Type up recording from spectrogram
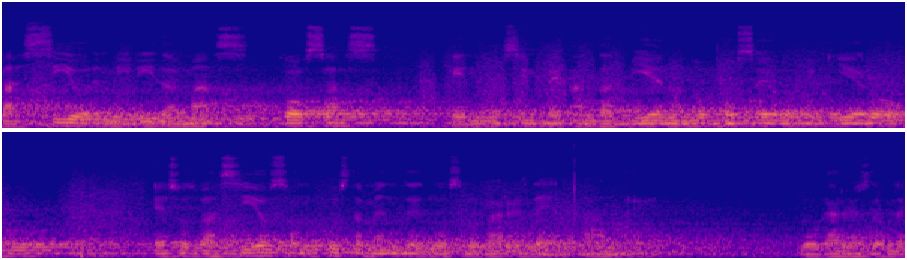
vacío en mi vida, más cosas que no siempre andan bien, no poseo lo que quiero, esos vacíos son justamente los lugares del hambre, lugares donde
